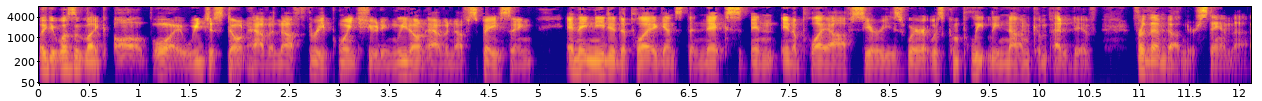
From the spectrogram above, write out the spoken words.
Like it wasn't like, oh boy, we just don't have enough three point shooting. We don't have enough spacing. And they needed to play against the Knicks in, in a playoff series where it was completely non competitive for them to understand that.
